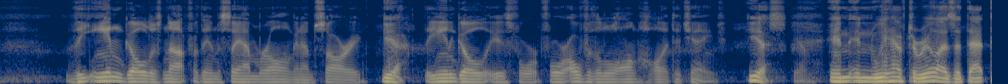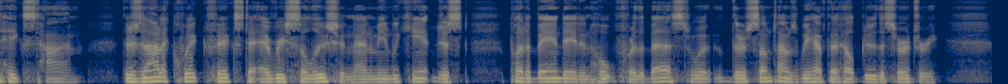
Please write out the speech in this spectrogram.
the end goal is not for them to say I'm wrong and I'm sorry. Yeah. The end goal is for for over the long haul it to change. Yes. Yeah. And and we have to realize that that takes time. There's not a quick fix to every solution. And I mean, we can't just put a band-aid and hope for the best. There's sometimes we have to help do the surgery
